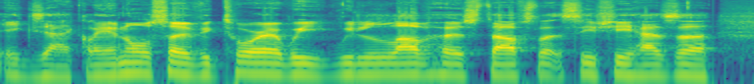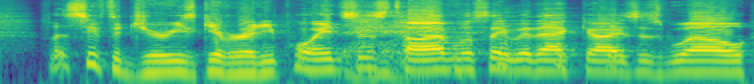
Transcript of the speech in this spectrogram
Exactly, and also Victoria, we we love her stuff. So let's see if she has a. Let's see if the juries give her any points this time. We'll see where that goes as well.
